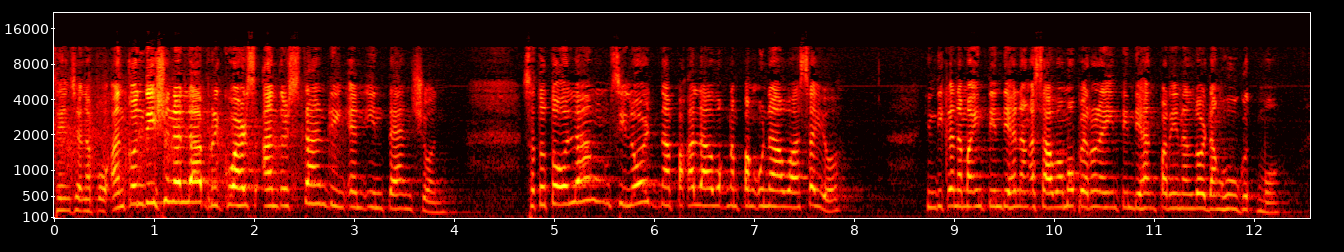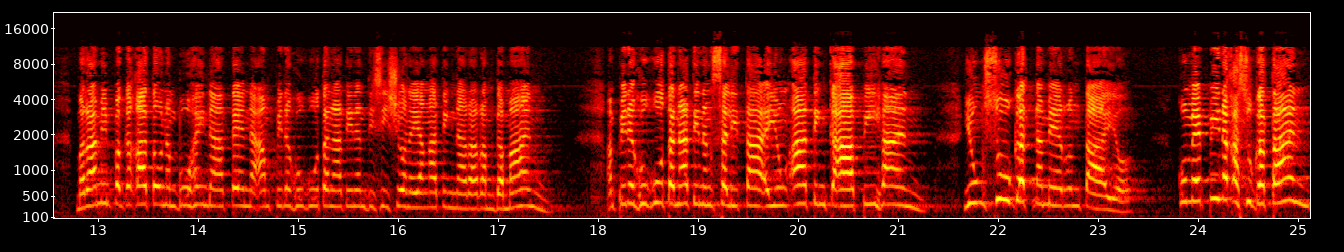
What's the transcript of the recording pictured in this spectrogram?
Sensya na po. Unconditional love requires understanding and intention. Sa totoo lang, si Lord napakalawak ng pangunawa sa'yo. Hindi ka na maintindihan ng asawa mo, pero naiintindihan pa rin ng Lord ang hugot mo. Maraming pagkakataon ng buhay natin na ang pinaghugutan natin ng desisyon ay ang ating nararamdaman. Ang pinaghugutan natin ng salita ay yung ating kaapihan, yung sugat na meron tayo. Kung may pinakasugatan,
